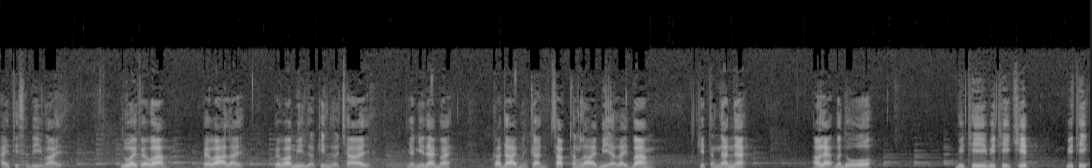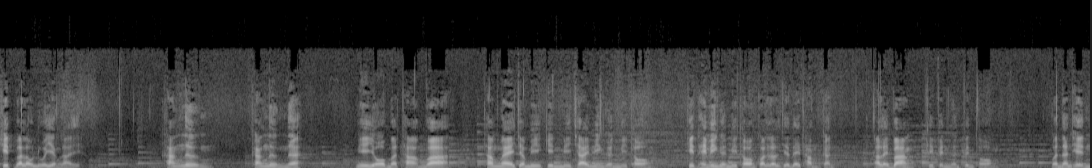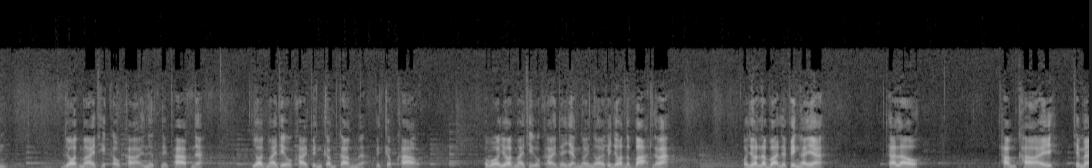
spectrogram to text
ให้ทฤษฎีไว้ รวยแปลว่า แปลว่าอะไร แปลว่ามีเหลือกินเหลือใช้ อย่างนี้ได้ไหมก็ได้เหมือนกัน ทรัพย์ทั้งหลายมีอะไรบ้างคิดตรงนั้นนะ เอาแหละมาดูวิธีวิธีคิด วิธีคิดว่าเรารวยอย่างไร ครั้งหนึ่ง ครั้งหนึ่งนะมีโยมมาถามว่า ทำไงจะมีกินมีใช้มีเงินมีทอง คิดให้มีเงินมีทองก่อนแล้วเราจะได้ทำกัน อะไรบ้างที่เป็นเงินเป็นทอง วันนั้นเห็นยอดไม้ที่เขาขายนึกในภาพนะ ยอดไม้ที่เขาขายเป็นกำกำๆเป็นกับข้าวเขาบอกยอดไม้ที่เขาขายได้อย่างน้อยๆ ก็ยอดละบาทแล้วอะพอยอดละบาทแล้วเป็นไงอะถ้าเราทำขายใช่ไหม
